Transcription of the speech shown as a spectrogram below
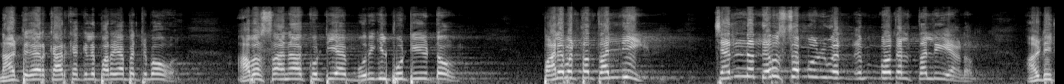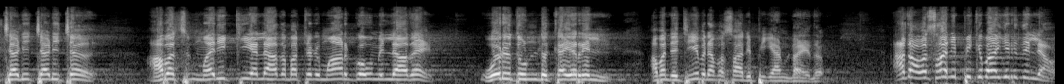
നാട്ടുകാർക്ക് ആർക്കെങ്കിലും പറയാൻ പറ്റുമോ? അവസാന ആ കുട്ടിയെ മുറുകിൽ പൂട്ടിയിട്ടു. പലവട്ടം തല്ലി. ചെന്ന ദിവസം മുഴുവൻ മുതൽ തല്ലുകയാണ്. അടിച്ചടിച്ചടിച്ച് അവൻ മരിക്കുകയല്ലാതെ മറ്റൊരു മാർഗവുമില്ലാതെ ഒരു തുണ്ട് കയറിൽ അവന്റെ ജീവൻ അവസാനിപ്പിക്കാനുണ്ടായത്. അത് അവസാനിപ്പിക്കുമായിരുന്നില്ല.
